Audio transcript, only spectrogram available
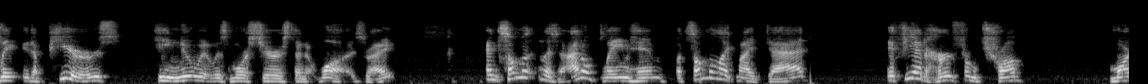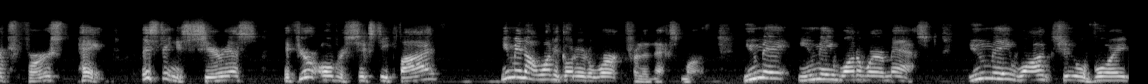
it appears he knew it was more serious than it was, right? And someone listen, I don't blame him, but someone like my dad, if he had heard from Trump March first, hey, this thing is serious. If you're over sixty five, you may not want to go to the work for the next month. You may you may want to wear a mask. You may want to avoid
